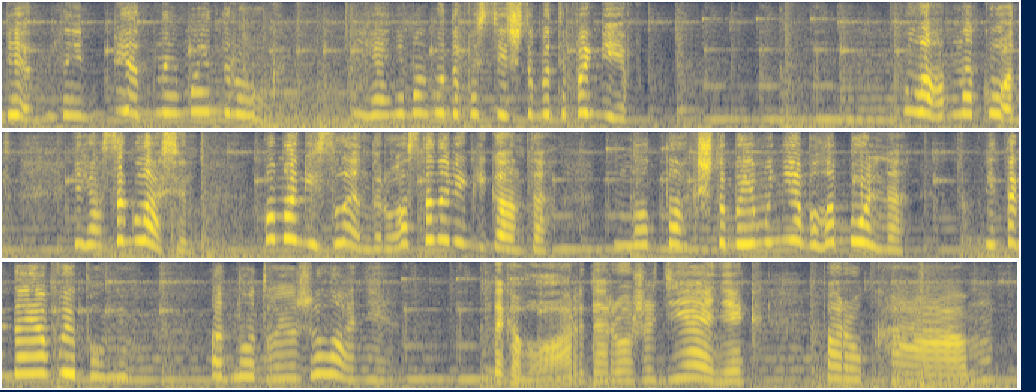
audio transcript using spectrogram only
Бедный, бедный мой друг. Я не могу допустить, чтобы ты погиб. Ладно, кот, я согласен. Помоги Слендеру, останови гиганта. Но так, чтобы ему не было больно. И тогда я выполню одно твое желание. Договор дороже денег. По рукам.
